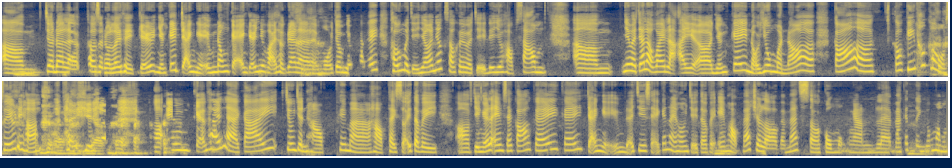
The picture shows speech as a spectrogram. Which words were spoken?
Ờm, Ừm. cho nên là personally thì, kiểu, những cái trải nghiệm nông cạn kiểu như vậy thực ra là một trong những cái thứ mà chị nhớ nhất sau khi mà chị đi du học xong. Ờm, nhưng mà chắc là quay lại, ờ, những cái nội dung mà nó có, ơ, có kiến thức hơn một xíu đi hả? Thì, ờ, em cảm thấy là cái chương trình học khi mà học thạc sĩ tại vì, ờ, chị nghĩ là em sẽ có cái cái trải nghiệm để chia sẻ cái này hơn chị, tại vì em Ừm. học bachelor và master cùng một ngành là marketing, Ừm. đúng hông?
